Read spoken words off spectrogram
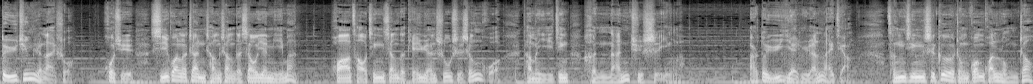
对于军人来说，或许习惯了战场上的硝烟弥漫、花草清香的田园舒适生活，他们已经很难去适应了；而对于演员来讲，曾经是各种光环笼罩。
